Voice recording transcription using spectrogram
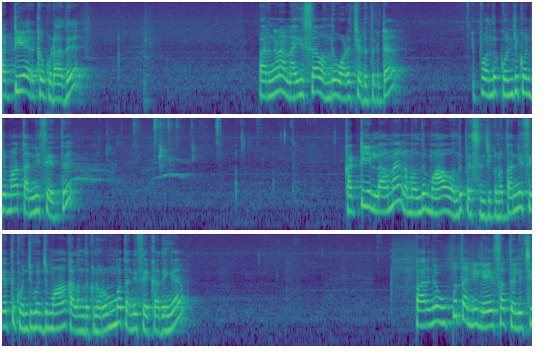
கட்டியே இருக்கக்கூடாது. பாருங்கள் நான் நைஸாக வந்து உடச்சி எடுத்துக்கிட்டேன். இப்போ வந்து கொஞ்சம் கொஞ்சமாக தண்ணி சேர்த்து கட்டி இல்லாமல் நம்ம வந்து மாவு வந்து பிசைஞ்சிக்கணும். தண்ணி சேர்த்து கொஞ்சம் கொஞ்சமாக கலந்துக்கணும். ரொம்ப தண்ணி சேர்க்காதீங்க. பாருங்கள் உப்பு தண்ணி லேசாக தெளித்து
